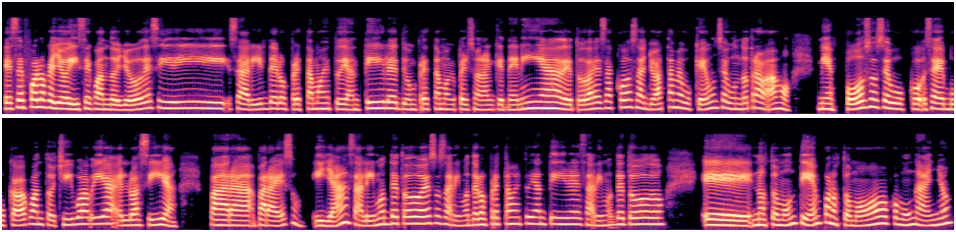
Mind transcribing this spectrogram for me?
Ese fue lo que yo hice cuando yo decidí salir de los préstamos estudiantiles, de un préstamo personal que tenía, de todas esas cosas. Yo hasta me busqué un segundo trabajo. Mi esposo se buscó, se buscaba cuánto chivo había, él lo hacía para, para eso. Y ya salimos de todo eso, salimos de los préstamos estudiantiles, salimos de todo. Eh, nos tomó un tiempo, nos tomó como un año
